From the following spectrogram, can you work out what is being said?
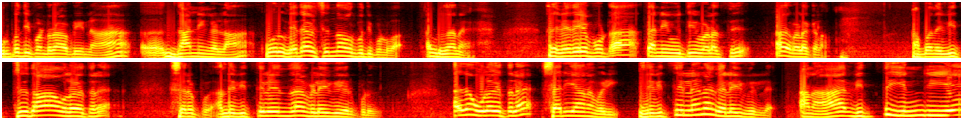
உற்பத்தி பண்ணுறா அப்படின்னா தானியங்கள்லாம் ஒரு விதை வச்சுருந்து தான் உற்பத்தி பண்ணுவாள் அப்படி தானே அந்த விதையை போட்டால் தண்ணி ஊற்றி வளர்த்து அதை வளர்க்கலாம். அப்போ அந்த வித்து தான் உலகத்தில் சிறப்பு. அந்த வித்துலேருந்து தான் விளைவு ஏற்படுது. அதுதான் உலகத்தில் சரியான வழி. இந்த வித்து இல்லைன்னா விளைவு இல்லை. ஆனால் வித்து இன்றியே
